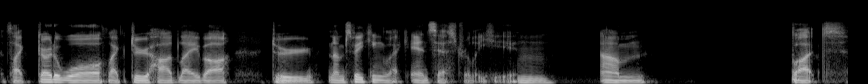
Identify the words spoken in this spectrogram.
it's like go to war like do hard labor do and i'm speaking like ancestrally here Mm. um but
